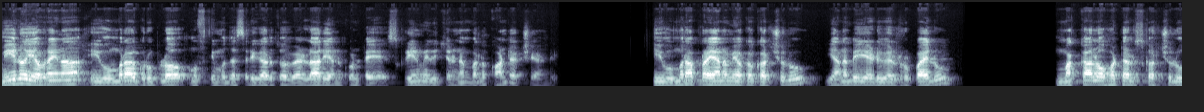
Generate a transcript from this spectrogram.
మీలో ఎవరైనా ఈ ఉమ్రా గ్రూప్లో ముఫ్తి ముదస్సరి గారితో వెళ్ళాలి అనుకుంటే స్క్రీన్ మీద ఇచ్చిన నెంబర్లో కాంటాక్ట్ చేయండి. ఈ ఉమ్రా ప్రయాణం యొక్క ఖర్చులు ఎనభై ఏడు వేల రూపాయలు మక్కాలో హోటల్స్ ఖర్చులు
